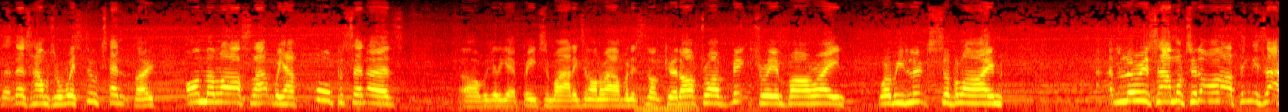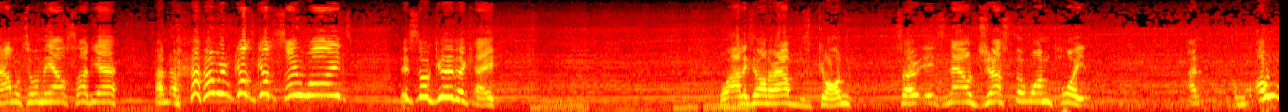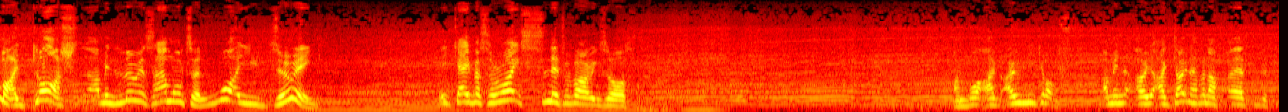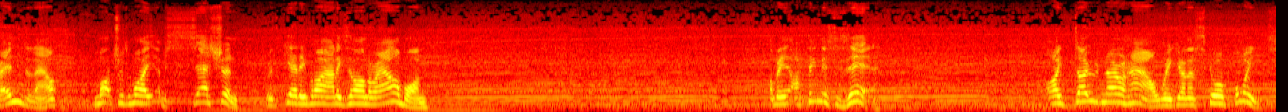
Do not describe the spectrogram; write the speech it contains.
There's Hamilton. We're still 10th though. On the last lap, we have 4% odds. Oh, we're going to get beaten by Alexander Albon. It's not good. After our victory in Bahrain, where we looked sublime. And Lewis Hamilton, on, I think is that Hamilton on the outside, yeah. And we've got so wide. It's not good. Okay. Well, Alexander Albon's gone, so it's now just the one point. And oh my gosh! I mean, Lewis Hamilton, what are you doing? He gave us the right sniff of our exhaust. And what I've only got, I mean, I, I don't have enough ERS to defend now. Much was my obsession with getting by Alexander Albon. I mean, I think this is it. I don't know how we're going to score points.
